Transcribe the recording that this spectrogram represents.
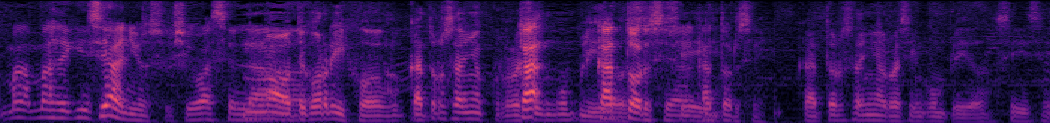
más, de 15 años llevas en la... No, te corrijo, 14 años recién cumplidos. 14, 14. 14 años recién cumplidos, sí, sí.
